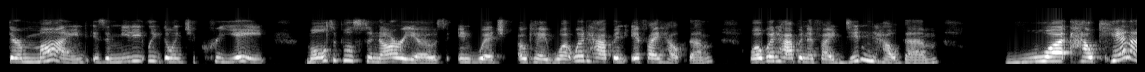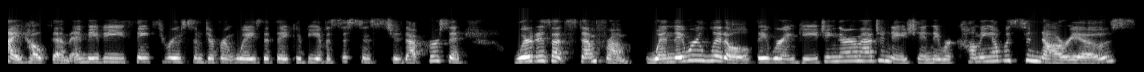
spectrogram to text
their mind is immediately going to create multiple scenarios in which, okay, what would happen if I help them? What would happen if I didn't help them? What, how can I help them? And maybe think through some different ways that they could be of assistance to that person. Where does that stem from? When they were little, they were engaging their imagination, they were coming up with scenarios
